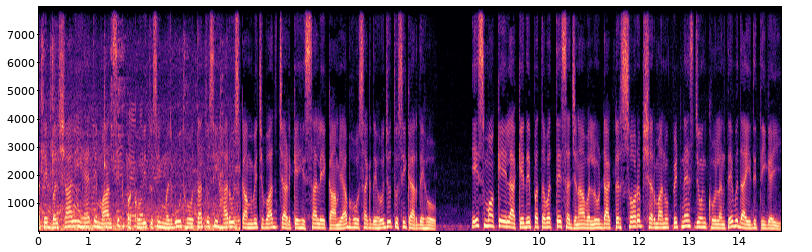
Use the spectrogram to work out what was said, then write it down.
ਅਤੇ ਬਲਸ਼ਾਲੀ ਹੈ ਤੇ ਮਾਨਸਿਕ ਪੱਖੋਂ ਵੀ ਤੁਸੀਂ ਮਜ਼ਬੂਤ ਹੋ, ਤਾਂ ਤੁਸੀਂ ਹਰ ਉਸ ਕੰਮ ਵਿੱਚ ਵੱਧ ਚੜ ਕੇ ਹਿੱਸਾ ਲੈ ਕਾਮਯਾਬ ਹੋ ਸਕਦੇ ਹੋ ਜੋ ਤੁਸੀਂ ਕਰਦੇ ਹੋ। ਇਸ ਮੌਕੇ ਇਲਾਕੇ ਦੇ ਪਤਵੱਤੇ ਸੱਜਣਾ ਵੱਲੋਂ ਡਾਕਟਰ ਸੌਰਭ ਸ਼ਰਮਾ ਨੂੰ ਫਿਟਨੈਸ ਜ਼ੋਨ ਖੋਲਣ ਤੇ ਵਧਾਈ ਦਿੱਤੀ ਗਈ।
